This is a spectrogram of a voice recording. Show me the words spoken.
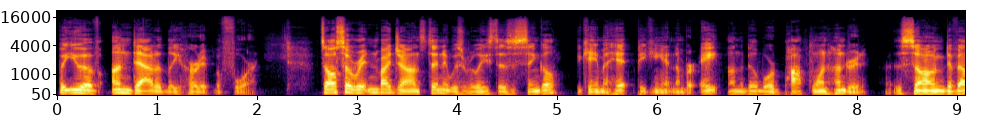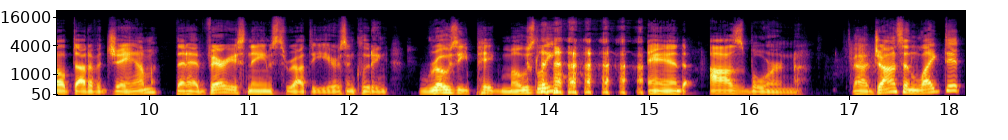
but you have undoubtedly heard it before. It's also written by Johnston. It was released as a single, became a hit, peaking at number eight on the Billboard Pop 100. The song developed out of a jam that had various names throughout the years, including Rosie Pig Mosley and Osborne. Uh, Johnston liked it,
